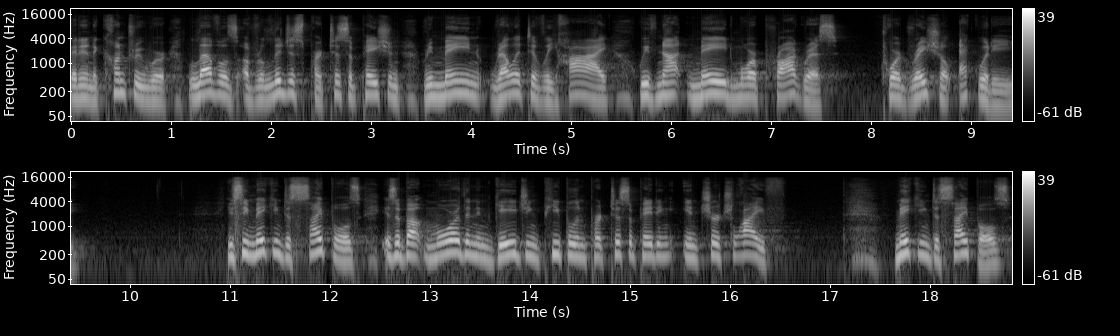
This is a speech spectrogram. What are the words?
that in a country where levels of religious participation remain relatively high, we've not made more progress toward racial equity? You see, making disciples is about more than engaging people in participating in church life. Making disciples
